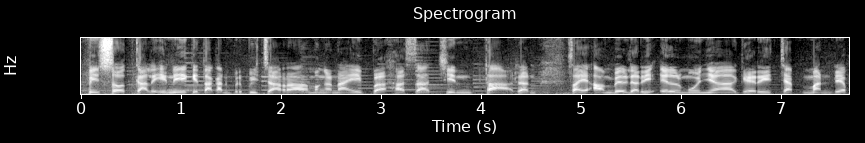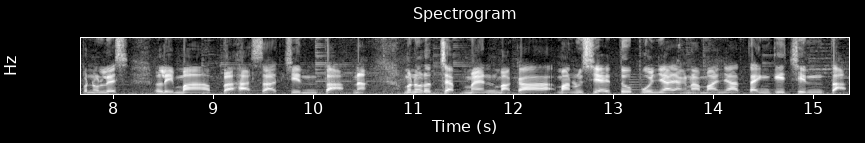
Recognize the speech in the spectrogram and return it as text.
Episode kali ini kita akan berbicara mengenai bahasa cinta dan saya ambil dari ilmunya Gary Chapman. Dia penulis 5 bahasa cinta. Nah, menurut Chapman maka manusia itu punya yang namanya tangki cinta.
